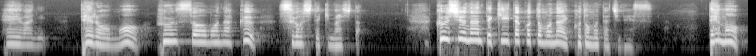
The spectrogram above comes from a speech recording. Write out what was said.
平和にテロも紛争もなく過ごしてきました。空襲なんて聞いたこともない子供たちです。でも、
